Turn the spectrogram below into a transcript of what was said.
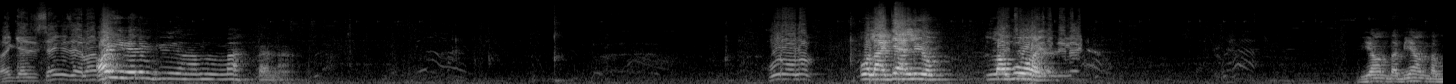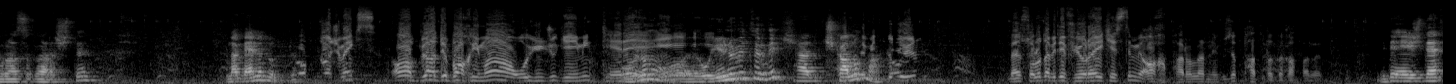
Lan gelsenize lan. Ay benim gü Allah bana. Vur oğlum. Ulan geliyorum. La boy. Bir anda bir anda burası karıştı. La beni tuttu. Dodge Max. Abi hadi bakayım ha. Oyuncu Gaming TR. Oğlum o- oyunu bitirdik. Hadi çıkalım mı? Bitti oyun. Ben soloda bir de Fiora'yı kestim ya. Ah paralar ne güzel patladı kafaları. Bir de Ejder.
